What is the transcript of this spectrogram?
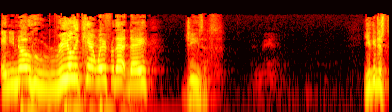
And you know who really can't wait for that day? Jesus. You can just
